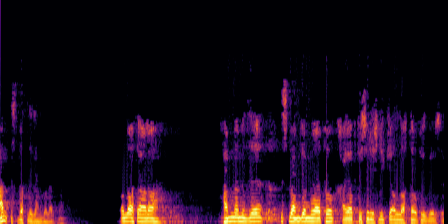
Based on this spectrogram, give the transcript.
ham isbotlagan bo'ladi. Alloh taolo hammamizni islomga muvofiq hayot kechirishlikka alloh tavfiq bersin.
